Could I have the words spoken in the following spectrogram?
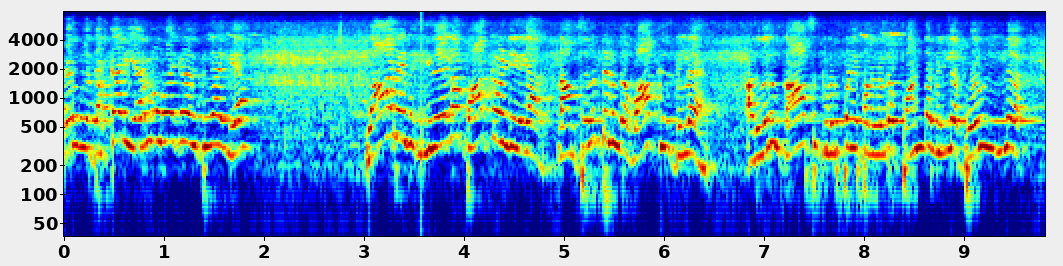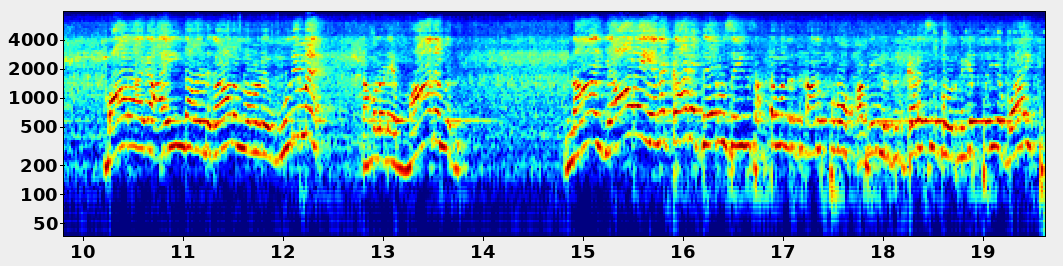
ஒரு உங்களுக்கு தக்காளி இருநூறு ரூபாய்க்கு விற்குதா இல்லையா? யார் இது? இதையெல்லாம் பார்க்க வேண்டியது யார்? நாம் செலுத்துகின்ற வாக்கு இருக்குல்ல. அது வெறும் காசுக்கு விற்பனை பண்ணுகின்ற பண்டம் இல்ல பொருள் இல்ல. மாறாக ஐந்து ஆண்டு காலம் நம்மளுடைய உரிமை நம்மளுடைய மானம் அது. நான் யாரை எனக்காக தேர்வு செய்து சட்டமன்றத்துக்கு அனுப்பணும் அப்படிங்கிறது கிடைச்சிருக்க ஒரு மிகப்பெரிய வாய்ப்பு.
